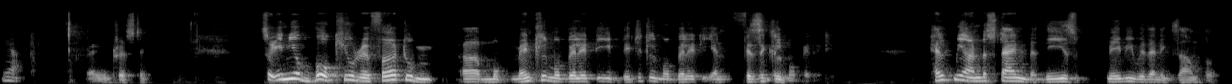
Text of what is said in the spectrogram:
Yeah. Very interesting. So, in your book, you refer to uh, mo- mental mobility, digital mobility, and physical mobility. Help me understand these maybe with an example.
